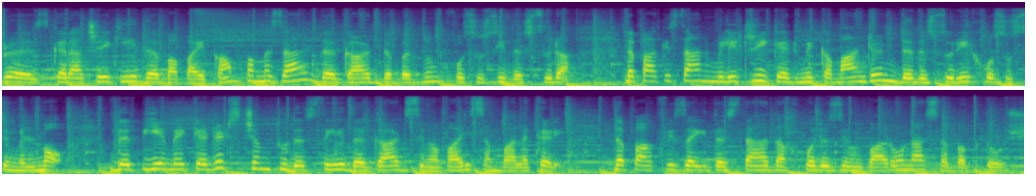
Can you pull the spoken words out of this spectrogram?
ورځ کراچۍ کې د بابای کام په مزار د ګارد د بدلون خصوصي دستوره د پاکستان ملټري اکیډمي کمانډنټ د دستوري خصوصي ملمو د پی ایم ای کیډټس چمتو دستې د ګارډ ذمہواری سمباله کړې د پاک فضایي دسته د خپل ذمہوارو نه سبب دوش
